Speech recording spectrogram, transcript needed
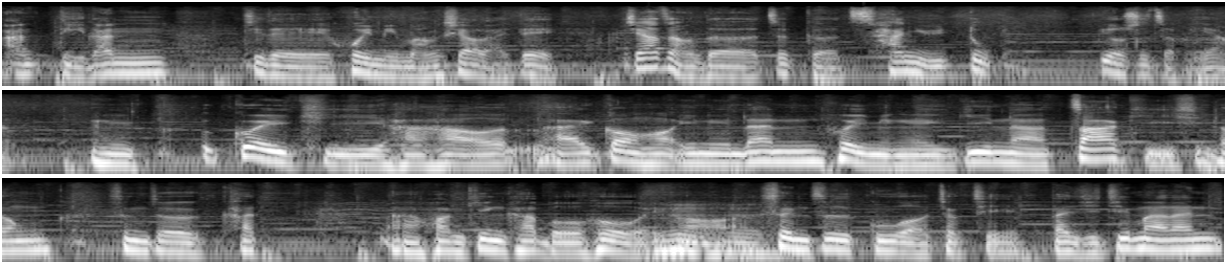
按底咱这个惠民盲校来对家长的这个参与度又是怎么样？嗯，过去学校来讲吼，因为咱惠民的囡仔早期是拢算做较啊环境较无好的吼，甚至孤儿足济。但是即马咱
